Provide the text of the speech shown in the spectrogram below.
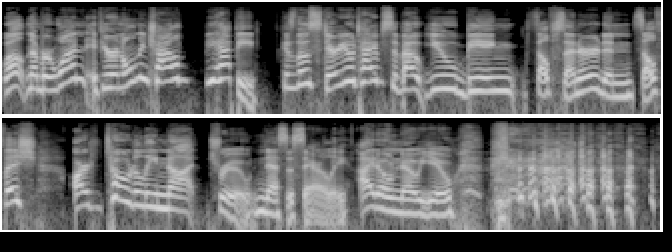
Well, number one, if you're an only child, be happy because those stereotypes about you being self centered and selfish are totally not true necessarily. I don't know you.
